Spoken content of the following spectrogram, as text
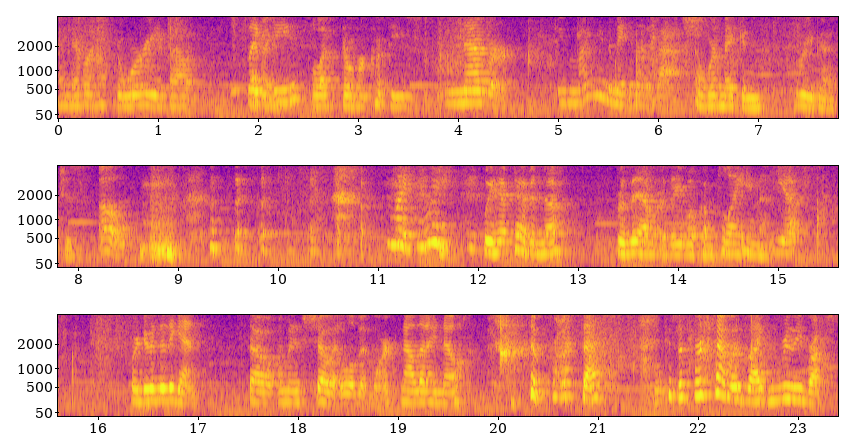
I never have to worry about Like these? leftover cookies. Never. We might need to make another batch. So we're making three batches. Oh. I'm like, wait. We have to have enough for them or they will complain. Yep. We're doing it again. So I'm gonna show it a little bit more now that I know the process. Because the first time was like really rushed.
